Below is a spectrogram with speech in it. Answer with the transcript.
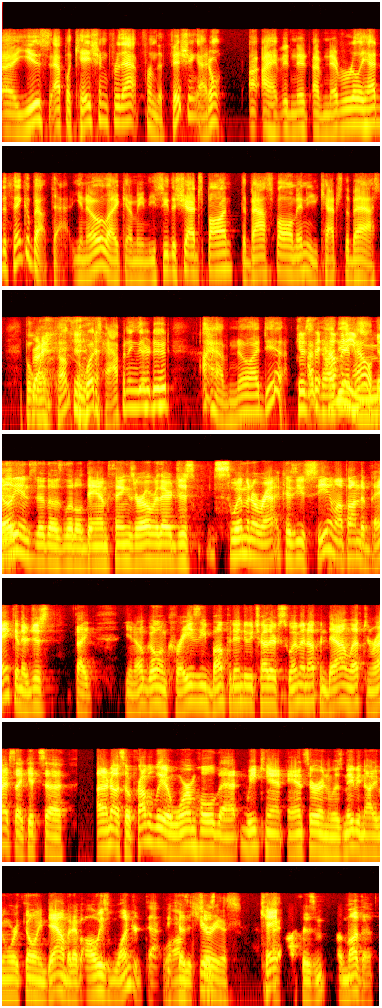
uh, use application for that from the fishing, I don't, I, I have I've never really had to think about that. You know, like, I mean, you see the shad spawn, the bass fall them in and you catch the bass. But right. when it comes to what's happening there, dude, I have no idea. Because no how many hell, millions dude. of those little damn things are over there just swimming around? Because you see them up on the bank and they're just like you know, going crazy, bumping into each other, swimming up and down, left and right. It's like it's a, I don't know. So probably a wormhole that we can't answer and was maybe not even worth going down. But I've always wondered that well, because I'm it's curious. just chaos I, is a mother.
